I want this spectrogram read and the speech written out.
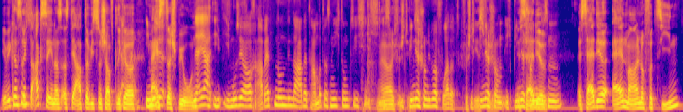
Ja, wie kannst du nicht Dark sehen als, als theaterwissenschaftlicher Ich muss Meisterspion? Ja, naja, ich, ich muss ja auch arbeiten und in der Arbeit haben wir das nicht und ich, ich, Ja, ich ich, bin ja schon überfordert. Ich verstehe ja schon, ich bin es ja sei schon in diesem. Es sei dir einmal noch verziehen.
